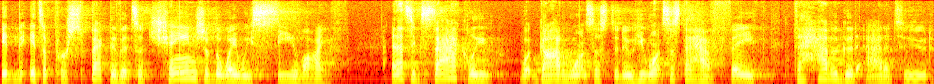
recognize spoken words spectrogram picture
It, it's a perspective, it's a change of the way we see life. And that's exactly what God wants us to do. He wants us to have faith, to have a good attitude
